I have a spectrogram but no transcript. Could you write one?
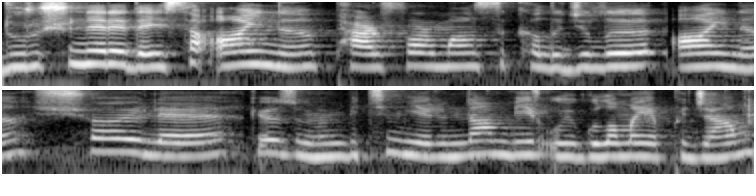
duruşu neredeyse aynı. Performansı, kalıcılığı aynı. Şöyle gözümün bitim yerinden bir uygulama yapacağım.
